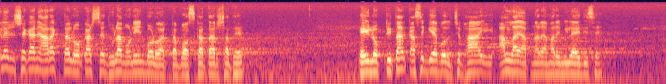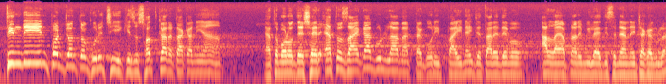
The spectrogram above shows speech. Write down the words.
গেলেন সেখানে আর একটা লোক আসছে ধুলা মলিন বড় একটা বসকা তার সাথে। এই লোকটি তার কাছে গিয়ে বলছে, ভাই, আল্লাহ আপনারা আমারে মিলাই দিছে। তিন দিন পর্যন্ত ঘুরেছি কিছু সৎকার টাকা নিয়ে। এত বড় দেশের এত জায়গা ঘুরলাম, একটা গরিব পাই নাই যে তারে দেব। আল্লাহ আপনারে মিলাই দিছে, নেন এই টাকাগুলা।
